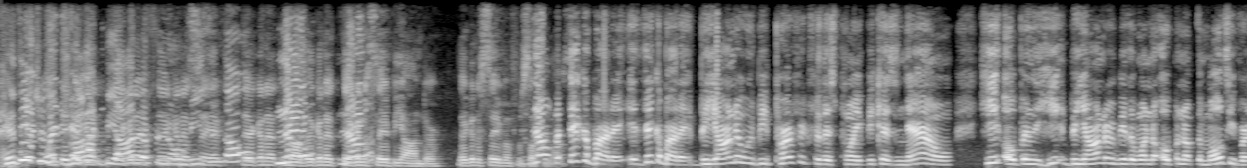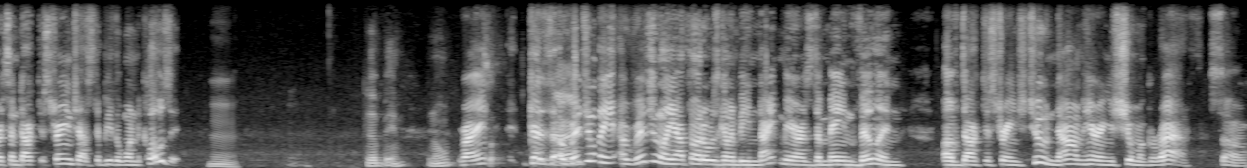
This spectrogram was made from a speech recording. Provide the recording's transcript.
could they just would- They're drop gonna- they're gonna- for no gonna reason save- though? They're gonna No, no, they're gonna they're no. gonna save Beyonder. They're gonna save him from something No, but else. think about it. Think about it. Beyonder would be perfect for this point because now he opens. He Beyonder would be the one to open up the multiverse, and Doctor Strange has to be the one to close it, Hmm. Could be. You know. right? So- Because Okay. originally, originally I thought it was going to be Nightmare as the main villain of Doctor Strange too. Now I'm hearing Shuma-Gorath. So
